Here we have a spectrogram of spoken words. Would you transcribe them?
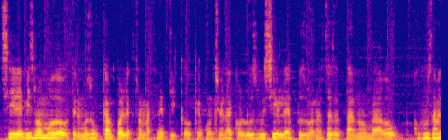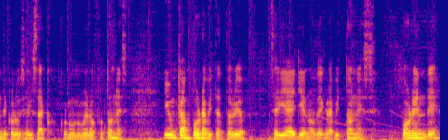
si del mismo modo tenemos un campo electromagnético que funciona con luz visible, pues bueno, esto está nombrado justamente con luz exacta, con un número de fotones. Y un campo gravitatorio sería lleno de gravitones. Por ende,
